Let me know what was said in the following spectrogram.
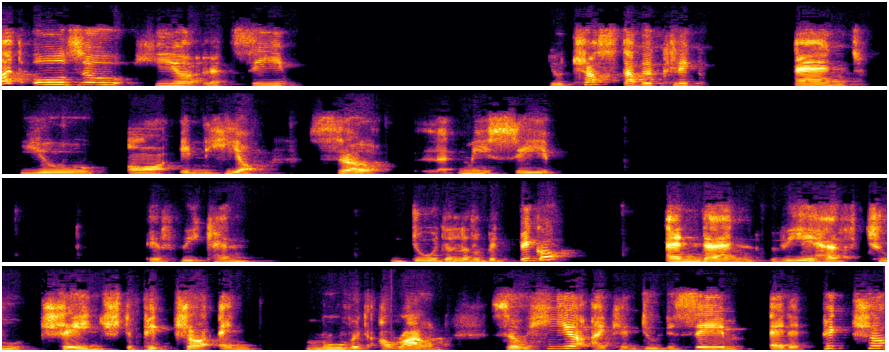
but also here, let's see, you just double click and you are in here. So let me see if we can do it a little bit bigger. And then we have to change the picture and move it around. So here I can do the same, edit picture,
